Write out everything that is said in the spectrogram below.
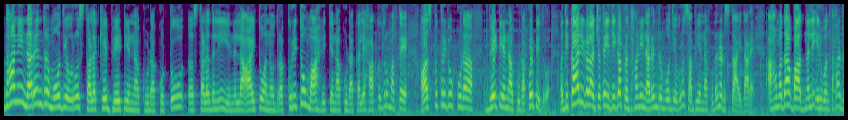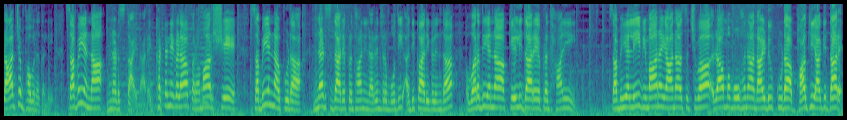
ಪ್ರಧಾನಿ ನರೇಂದ್ರ ಮೋದಿ ಅವರು ಸ್ಥಳಕ್ಕೆ ಭೇಟಿಯನ್ನ ಕೂಡ ಕೊಟ್ಟು ಸ್ಥಳದಲ್ಲಿ ಏನೆಲ್ಲ ಆಯಿತು ಅನ್ನೋದರ ಕುರಿತು ಮಾಹಿತಿಯನ್ನ ಕೂಡ ಕಲೆ ಹಾಕಿದ್ರು ಮತ್ತೆ ಆಸ್ಪತ್ರೆಗೂ ಕೂಡ ಭೇಟಿಯನ್ನ ಕೂಡ ಕೊಟ್ಟಿದ್ರು. ಅಧಿಕಾರಿಗಳ ಜೊತೆ ಇದೀಗ ಪ್ರಧಾನಿ ನರೇಂದ್ರ ಮೋದಿ ಅವರು ಸಭೆಯನ್ನ ಕೂಡ ನಡೆಸ್ತಾ ಇದ್ದಾರೆ. ಅಹಮದಾಬಾದ್ನಲ್ಲಿ ಇರುವಂತಹ ರಾಜಭವನದಲ್ಲಿ ಸಭೆಯನ್ನ ನಡೆಸ್ತಾ ಇದ್ದಾರೆ. ಘಟನೆಗಳ ಪರಾಮರ್ಶೆ ಸಭೆಯನ್ನ ಕೂಡ ನಡೆಸಿದ್ದಾರೆ ಪ್ರಧಾನಿ ನರೇಂದ್ರ ಮೋದಿ. ಅಧಿಕಾರಿಗಳಿಂದ ವರದಿಯನ್ನ ಕೇಳಿದ್ದಾರೆ ಪ್ರಧಾನಿ ಸಭೆಯಲ್ಲಿ ವಿಮಾನಯಾನ ಸಚಿವ ರಾಮಮೋಹನ ನಾಯ್ಡು ಕೂಡ ಭಾಗಿಯಾಗಿದ್ದಾರೆ.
